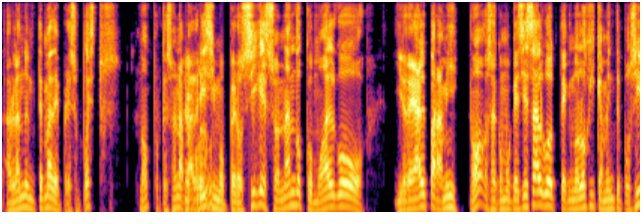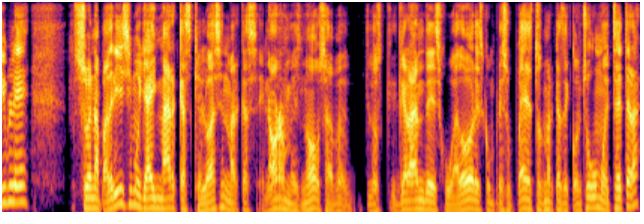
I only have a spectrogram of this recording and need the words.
hablando en tema de presupuestos, ¿no? Porque suena padrísimo, pero sigue sonando como algo irreal para mí, ¿no? O sea, como que si es algo tecnológicamente posible, suena padrísimo, ya hay marcas que lo hacen, marcas enormes, ¿no? O sea, los grandes jugadores con presupuestos, marcas de consumo, etcétera.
